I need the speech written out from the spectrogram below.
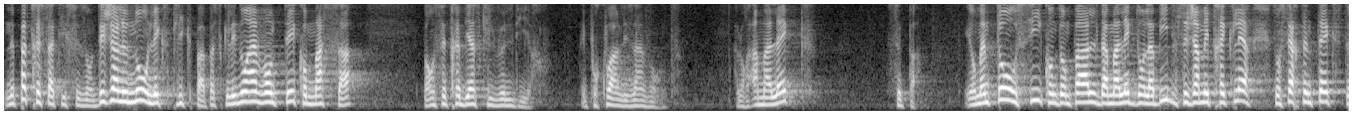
n'est pas très satisfaisante. Déjà, le nom ne l'explique pas, parce que les noms inventés comme Massa, ben, on sait très bien ce qu'ils veulent dire et pourquoi on les invente? Alors Amalek, pas. Et en même temps aussi, quand on parle d'Amalek dans la Bible, c'est jamais très clair. Dans certains textes,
